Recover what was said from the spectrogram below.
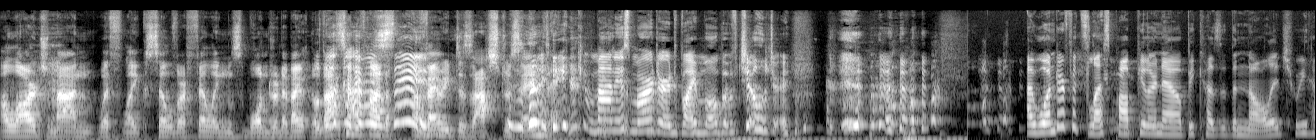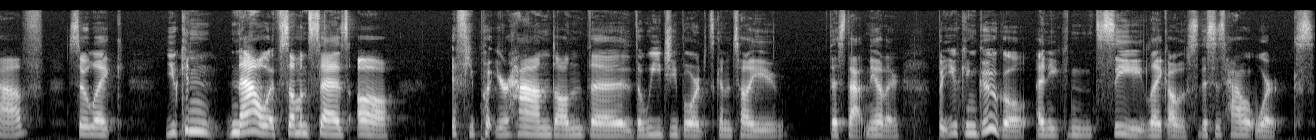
A large man with like silver fillings wandering about though. that that's could what have had a, a very disastrous ending. like, man is murdered by mob of children. I wonder if it's less popular now because of the knowledge we have. So, like, you can now, if someone says, "Oh, if you put your hand on the the Ouija board, it's going to tell you this, that, and the other," but you can Google and you can see, like, "Oh, so this is how it works."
